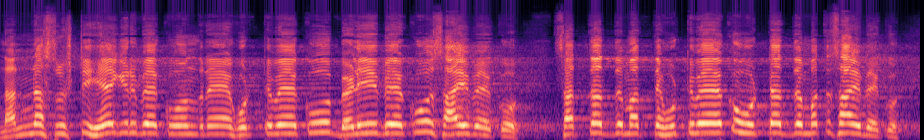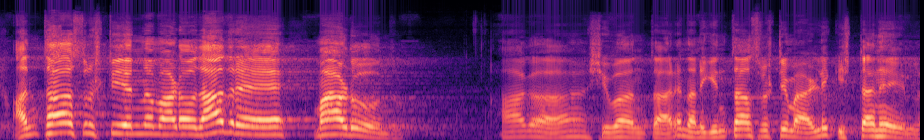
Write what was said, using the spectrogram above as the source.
ನನ್ನ ಸೃಷ್ಟಿ ಹೇಗಿರಬೇಕು ಅಂದರೆ ಹುಟ್ಟಬೇಕು, ಬೆಳೀಬೇಕು, ಸಾಯಬೇಕು. ಸತ್ತದ್ದು ಮತ್ತೆ ಹುಟ್ಟಬೇಕು, ಹುಟ್ಟದ್ದು ಮತ್ತೆ ಸಾಯಬೇಕು. ಅಂತಹ ಸೃಷ್ಟಿಯನ್ನು ಮಾಡೋದಾದರೆ ಮಾಡು ಅಂದರು. ಆಗ ಶಿವ ಅಂತಾರೆ, ನನಗಿಂಥ ಸೃಷ್ಟಿ ಮಾಡ್ಲಿಕ್ಕೆ ಇಷ್ಟನೇ ಇಲ್ಲ.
